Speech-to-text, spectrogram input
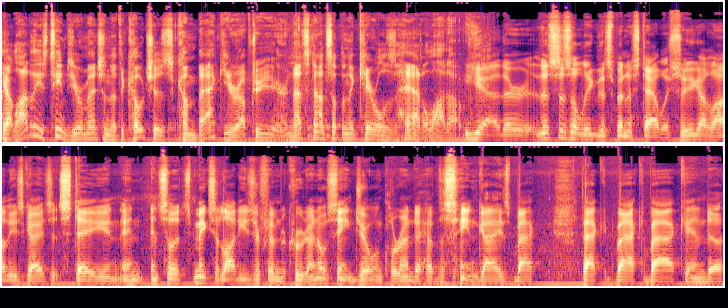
Yep. A lot of these teams, you were mentioning that the coaches come back year after year, and that's not something that Carroll has had a lot of. Yeah, they're, this is a league that's been established, so you got a lot of these guys that stay, and, and, and so it makes it a lot easier for them to recruit. I know St. Joe and Clarinda have the same guys back, back, back, back, and uh,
